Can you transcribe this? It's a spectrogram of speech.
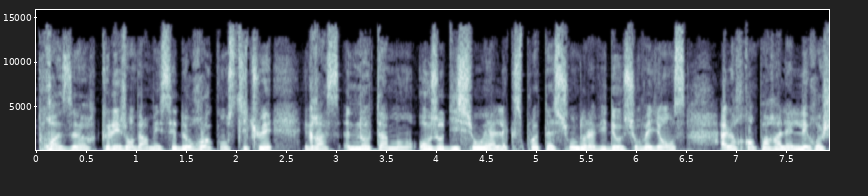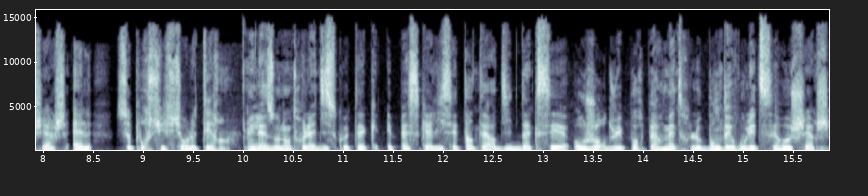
3 heures que les gendarmes essaient de reconstituer grâce notamment aux auditions et à l'exploitation de la vidéosurveillance, alors qu'en parallèle, les recherches, elles, se poursuivent sur le terrain. Et la zone entre la discothèque et Pescalis est interdite d'accès aujourd'hui pour permettre le bon déroulé de ces recherches.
